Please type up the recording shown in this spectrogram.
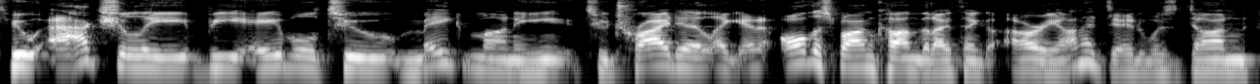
to actually be able to make money to try to like and all the SponCon that I think Ariana did was done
